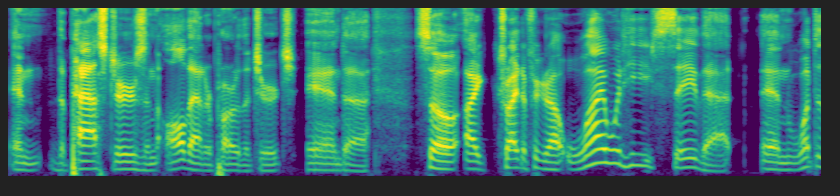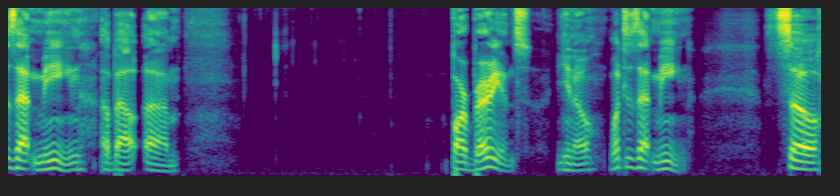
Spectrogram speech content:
and the pastors and all that are part of the church. And uh, so I tried to figure out why would he say that, and what does that mean about um, barbarians? You know, what does that mean? So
